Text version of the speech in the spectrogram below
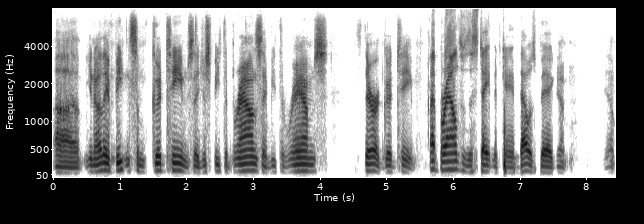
uh, you know they've beaten some good teams. They just beat the Browns. They beat the Rams. They're a good team. That Browns was a statement game. That was big. Yep. Yep.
